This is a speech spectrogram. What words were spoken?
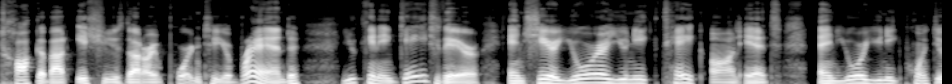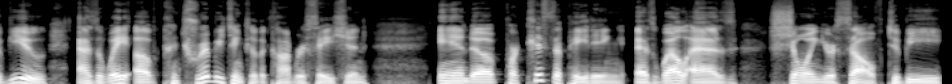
talk about issues that are important to your brand, you can engage there and share your unique take on it and your unique point of view as a way of contributing to the conversation and uh, participating as well as showing yourself to be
